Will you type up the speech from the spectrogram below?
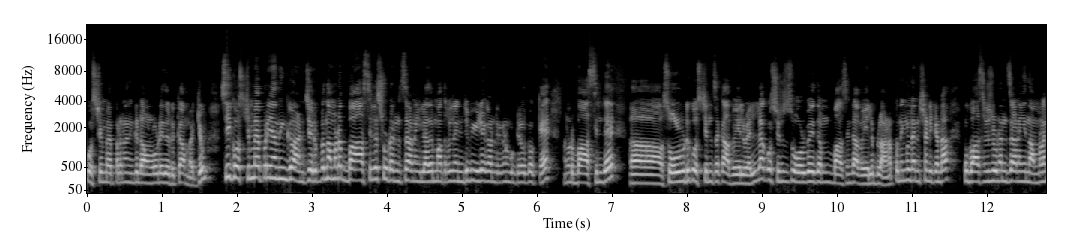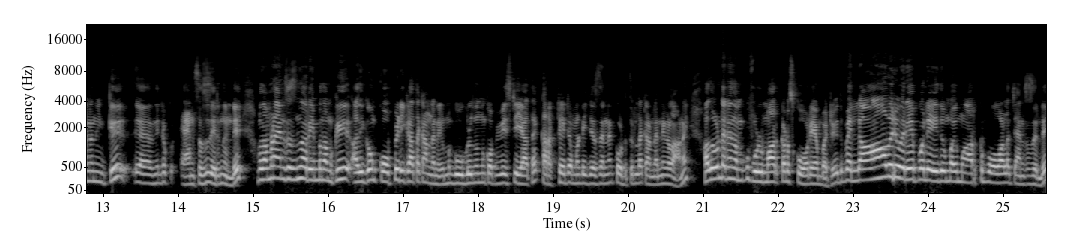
ക്വസ്റ്റ്യൻ പേപ്പറിനെ നിങ്ങൾക്ക് ഡൗൺലോഡ് ചെയ്ത് എടുക്കാൻ പറ്റും. സോ ക്വസ്റ്റ്യൻ പേപ്പർ ഞാൻ നിങ്ങൾക്ക് കാണിച്ചു തരും. ഇപ്പോൾ നമ്മുടെ ബാസിലെ സ്റ്റുഡൻസ് ആണെങ്കിൽ അത് മാത്രമല്ല എന്റെ വീഡിയോ കണ്ടിരിക്കുന്ന കുട്ടികൾക്കൊക്കെ നമ്മുടെ ബാസിന്റെ സോൾവ്ഡ് ക്വസ്റ്റ്യൻസ് ഒക്കെ അവൈലബിൾ എല്ലാ ക്വസ്റ്റ്യൻസും സോൾവ് ചെയ്ത് നമ്മുടെ ബാസിന്റെ അവൈലബിൾ ആണ്. അപ്പോൾ നിങ്ങൾ ടെൻഷൻ അടിക്കേണ്ട. ഇപ്പോൾ ബാസിലെ സ്റ്റുഡൻസ് ആണെങ്കിൽ നമ്മൾ തന്നെ നിങ്ങൾക്ക് ഇതിന്റെ ആൻസേഴ്സ് തരുന്നുണ്ട്. അപ്പോൾ നമ്മുടെ ആൻസേഴ്സ് എന്ന് പറയുമ്പോൾ നമുക്ക് അധികം കോപ്പി അടിക്കാത്ത കണ്ടന്റ് നമ്മൾ ഗൂഗിളിൽ നിന്നും കോപ്പി വേസ്റ്റ് ചെയ്യാത്ത കറക്റ്റായിട്ട് നമ്മുടെ ടീച്ചേഴ്സ് തന്നെ കൊടുത്തിട്ടുള്ള കണ്ടന്റുകളാണ് അതുകൊണ്ട് തന്നെ നമുക്ക് ഫുൾ മാർക്ക് അവിടെ സ്കോർ ചെയ്യാൻ പറ്റും. ഇതിപ്പോൾ എല്ലാവരും ഒരേപോലെ എഴുതുമ്പോൾ മാർക്ക് പോകാനുള്ള ചാൻസസ് ഉണ്ട്.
